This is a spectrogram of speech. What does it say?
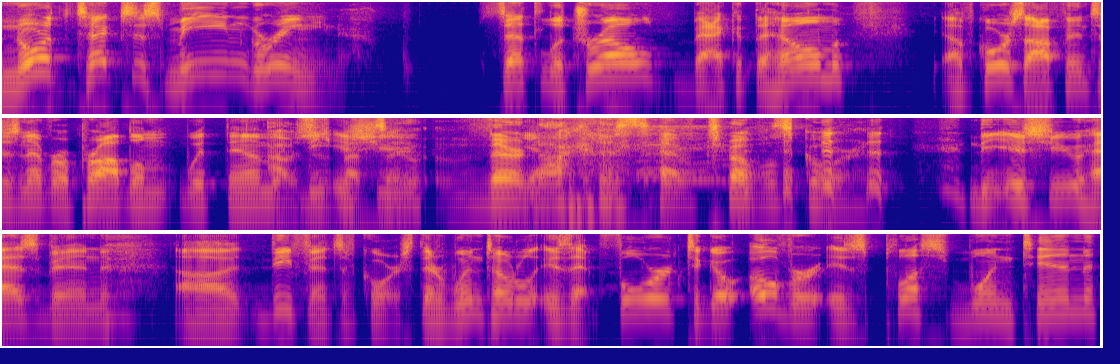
North Texas Mean Green. Seth Littrell back at the helm. Of course, offense is never a problem with them. I was the issue, to say, they're not going to have trouble scoring. the issue has been uh, defense. Of course, their win total is at four. To go over is plus one ten.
